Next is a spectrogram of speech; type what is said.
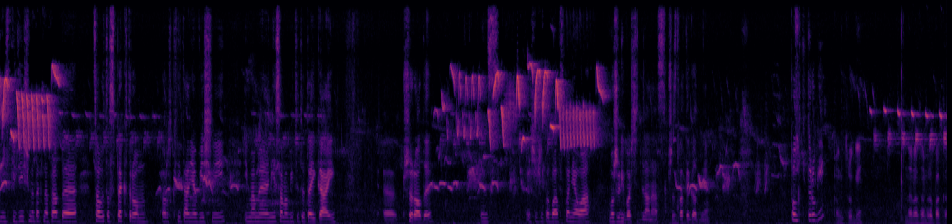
więc widzieliśmy tak naprawdę całe to spektrum rozkwitania wiśni i mamy niesamowity tutaj gaj e, przyrody. Więc myślę, że to była wspaniała możliwość dla nas przez dwa tygodnie. Punkt drugi? Punkt drugi, znalazłem robaka.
